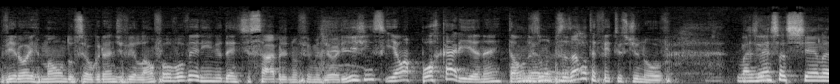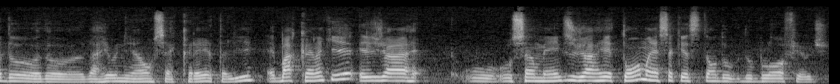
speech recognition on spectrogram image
virou irmão do seu grande vilão foi o Wolverine, o Dente de Sabre no filme de Origens, e é uma porcaria, né? Então eles não precisavam ter feito isso de novo. Mas nessa cena do, do- da reunião secreta ali, é bacana que ele já. O, o Sam Mendes já retoma essa questão do, do Blofeld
